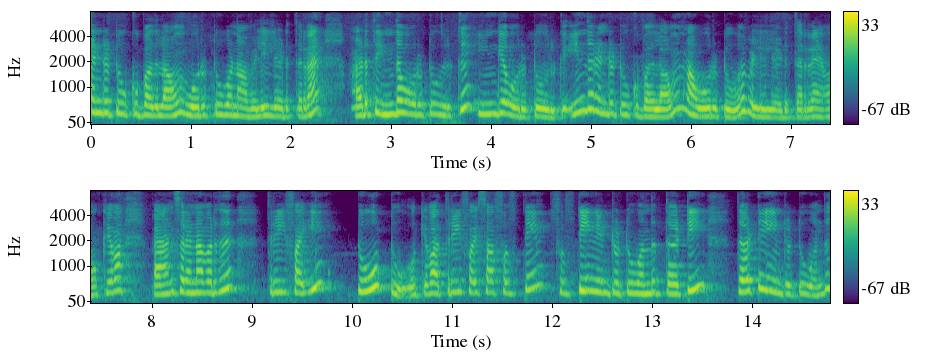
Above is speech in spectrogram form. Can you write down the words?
ரெண்டு டூக்கு பதிலாகவும் ஒரு டூவை நான் வெளியில் எடுத்துறேன். அடுத்து இந்த ஒரு டூ இருக்குது இங்கே ஒரு டூ இருக்குது இந்த ரெண்டு டூக்கு பதிலாகவும் நான் ஒரு டூவை வெளியில் எடுத்துடுறேன் ஓகேவா இப்போ ஆன்சர் என்ன வருது? த்ரீ ஃபைவ் டூ டூ ஓகேவா three five of fifteen fifteen into two வந்து தேர்ட்டி தேர்ட்டி இன்ட்டு டூ வந்து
